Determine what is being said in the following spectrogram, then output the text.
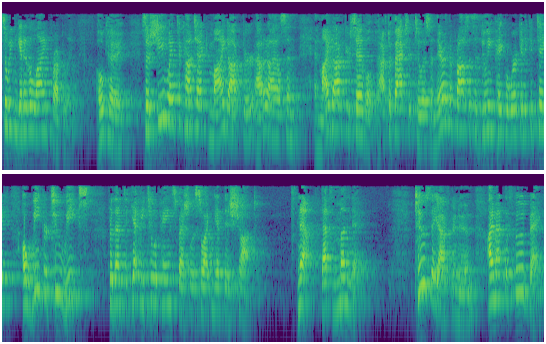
so we can get it aligned properly. Okay. So she went to contact my doctor out at Eielson, and my doctor said, well, have to fax it to us, and they're in the process of doing paperwork, and it could take a week or two weeks for them to get me to a pain specialist so I can get this shot. Now, that's Monday. Tuesday afternoon, I'm at the food bank.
